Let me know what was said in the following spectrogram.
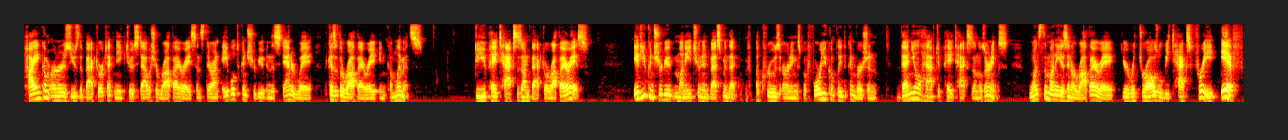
High income earners use the backdoor technique to establish a Roth IRA since they're unable to contribute in the standard way because of the Roth IRA income limits. Do you pay taxes on backdoor Roth IRAs? If you contribute money to an investment that accrues earnings before you complete the conversion, then you'll have to pay taxes on those earnings. Once the money is in a Roth IRA, your withdrawals will be tax free if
